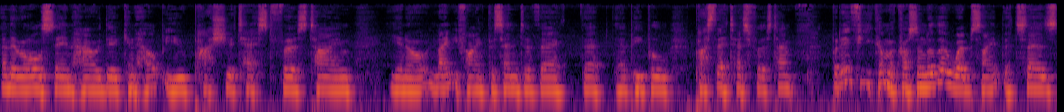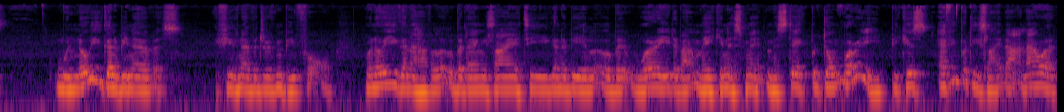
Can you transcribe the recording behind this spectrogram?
and they're all saying how they can help you pass your test first time. You know, 95% of their, their, their people pass their test first time. But if you come across another website that says, we know you're going to be nervous if you've never driven before, we know you're going to have a little bit of anxiety, you're going to be a little bit worried about making a mistake, but don't worry because everybody's like that. And our,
